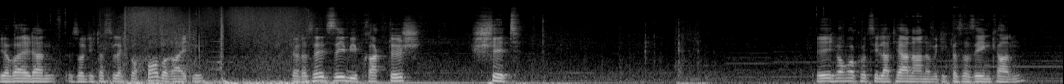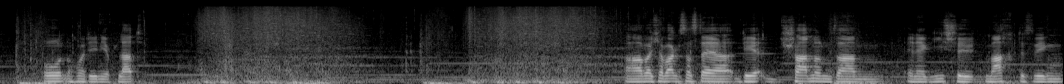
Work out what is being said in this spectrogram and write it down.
Ja, weil dann sollte ich das vielleicht noch vorbereiten. Ja, das ist jetzt semi-praktisch. Shit. Ich mach mal kurz die Laterne an, damit ich besser sehen kann. Und nochmal den hier platt. Aber ich habe Angst, dass der, der Schaden an unserem Energieschild macht. Deswegen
